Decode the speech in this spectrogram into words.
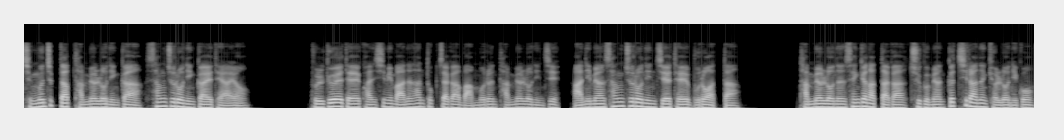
직문즉답 단멸론인가 상주론인가에 대하여 불교에 대해 관심이 많은 한 독자가 만물은 단멸론인지 아니면 상주론인지에 대해 물어왔다. 단멸론은 생겨났다가 죽으면 끝이라는 결론이고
